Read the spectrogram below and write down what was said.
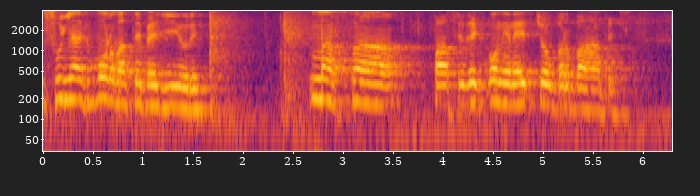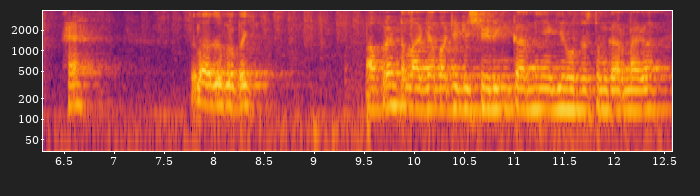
ਸੂਈਆਂ ਖਪਾਉਣ ਵਾਸਤੇ ਪੈ ਜੀ ਉਰੇ। ਨਰਸਾਂ ਪਾਸੇ ਦੇ ਖਪਾਉਂਦੀਆਂ ਨੇ, ਇਹ ਚੋਬਰ ਬਾਹਾਂ ਤੇ। ਹੈ? ਚਲਾ ਜਾਓ ਫਿਰ ਭਾਈ। ਆ ਪ੍ਰਿੰਟ ਲੱਗ ਗਿਆ ਬਾਕੀ ਕਿ ਸ਼ੇਡਿੰਗ ਕਰਨੀ ਹੈਗੀ ਹੋਰ ਸਿਸਟਮ ਕਰਨਾ ਹੈਗਾ।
